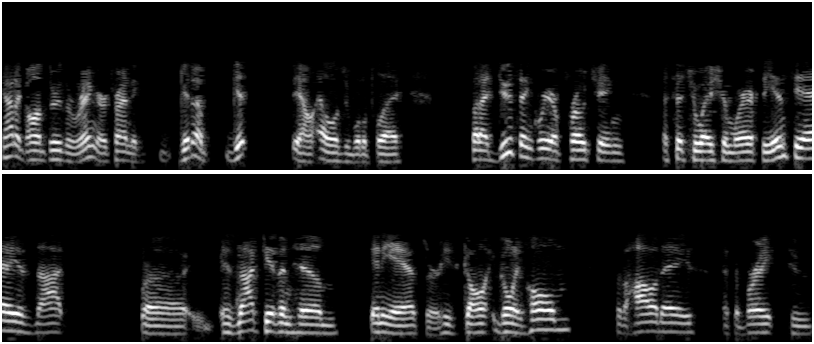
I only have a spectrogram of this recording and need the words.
kind of gone through the ringer trying to get a get you know eligible to play. But I do think we're approaching a situation where if the NCAA is not uh, has not given him any answer, he's going going home for the holidays at the break to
